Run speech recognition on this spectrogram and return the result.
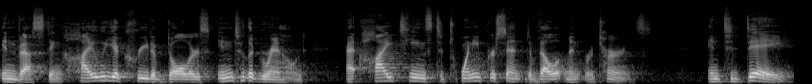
investing highly accretive dollars into the ground at high teens to 20% development returns. And today,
